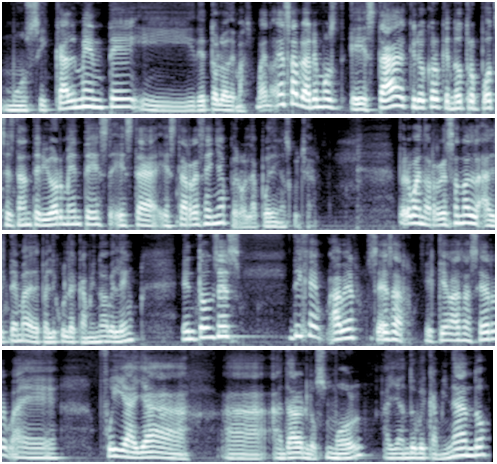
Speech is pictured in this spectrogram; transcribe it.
musicalmente y de todo lo demás. Bueno, eso hablaremos, está, creo, creo que en otro podcast está anteriormente esta, esta reseña, pero la pueden escuchar. Pero bueno, regresando al, tema de la película Camino a Belén. Entonces dije, a ver, César, ¿qué vas a hacer? Eh, fui allá a andar en los malls. Allá anduve caminando.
